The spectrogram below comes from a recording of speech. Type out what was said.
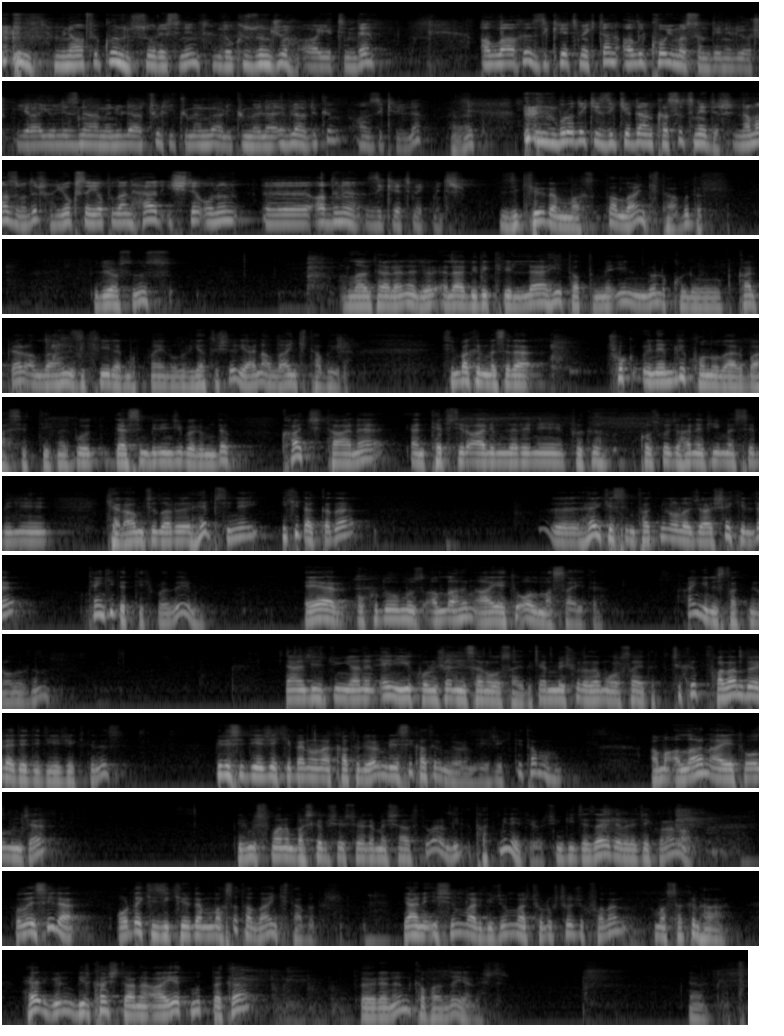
Münafıkun suresinin 9. ayetinde Allah'ı zikretmekten alıkoymasın deniliyor. Ya eyyühellezine amenü la tulhikum emvalikum ve la evladüküm an zikrillah. Evet. Buradaki zikirden kasıt nedir? Namaz mıdır? Yoksa yapılan her işte onun e, adını zikretmek midir? Zikirden maksat Allah'ın kitabıdır. Biliyorsunuz Allahü Teala ne diyor? Ela bi zikrillahi tatmainnul kulub. Kalpler Allah'ın zikriyle mutmain olur, yatışır yani Allah'ın kitabıyla. Şimdi bakın mesela çok önemli konular bahsettik. Bu dersin birinci bölümünde kaç tane yani tefsir alimlerini, fıkıh, koskoca Hanefi mezhebini, kelamcıları hepsini iki dakikada e, herkesin tatmin olacağı şekilde tenkit ettik burada değil mi? Eğer okuduğumuz Allah'ın ayeti olmasaydı hanginiz tatmin olurdunuz? Yani biz dünyanın en iyi konuşan insanı olsaydık, en meşhur adamı olsaydık, çıkıp falan böyle dedi diyecektiniz. Birisi diyecek ki ben ona katılıyorum, birisi katılmıyorum diyecekti. Tamam. Ama Allah'ın ayeti olunca bir Müslümanın başka bir şey söyleme şartı var mı? Bir de tatmin ediyor. Çünkü cezayı da verecek olan o. Dolayısıyla oradaki zikirden maksat Allah'ın kitabıdır. Yani işim var, gücüm var, çoluk çocuk falan ama sakın ha her gün birkaç tane ayet mutlaka öğrenin, kafanıza yerleştir. Evet.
